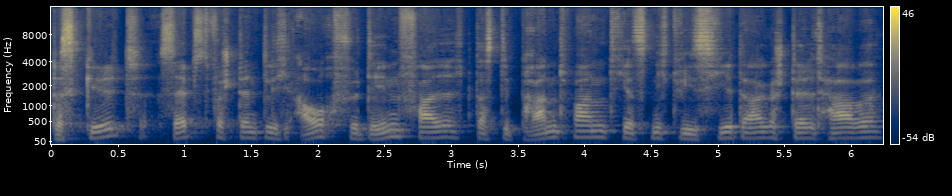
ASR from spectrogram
Das gilt selbstverständlich auch für den Fall, dass die Brandwand jetzt nicht, wie ich es hier dargestellt habe,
